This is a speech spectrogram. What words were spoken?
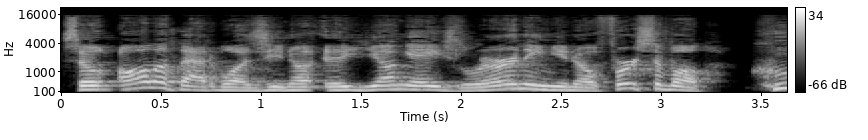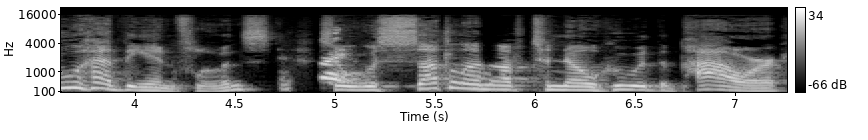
So all of that was, you know, a young age learning, you know, first of all, who had the influence. Right. So it was subtle enough to know who had the power.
